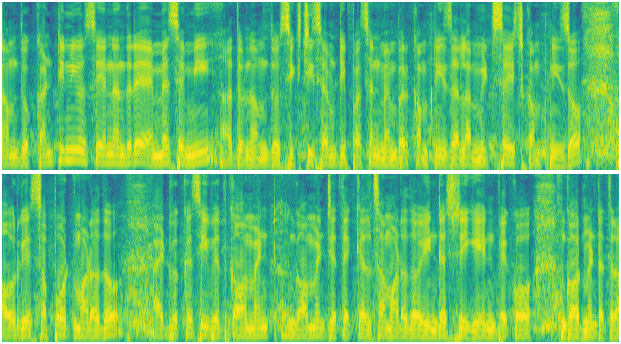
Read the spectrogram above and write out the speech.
ನಮ್ಮದು ಕಂಟಿನ್ಯೂಸ್ ಏನಂದರೆ ಎಂ ಎಸ್ ಎಂ ಇ ಅದು ನಮ್ಮದು sixty seventy percent member companies ಎಲ್ಲ ಮಿಡ್ ಸೈಜ್ ಕಂಪ್ನೀಸು ಅವ್ರಿಗೆ ಸಪೋರ್ಟ್ ಮಾಡೋದು. ಅಡ್ವೊಕಸಿ ವಿತ್ ಗೌರ್ಮೆಂಟ್ ಗೌರ್ಮೆಂಟ್ ಜೊತೆ ಕೆಲಸ ಮಾಡೋದು ಇಂಡಸ್ಟ್ರಿಗೆ ಏನು ಬೇಕೋ ಗೌರ್ಮೆಂಟ್ ಹತ್ರ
